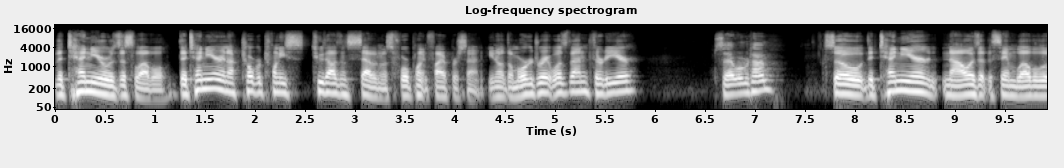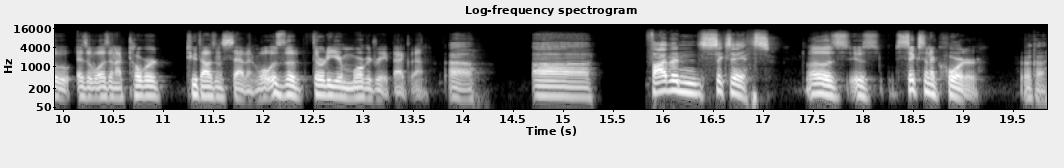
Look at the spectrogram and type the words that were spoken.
the 10 year was this level, the 10 year in October 20, 2007 was 4.5%. You know what the mortgage rate was then, 30 year? Say it one more time. So the 10 year now is at the same level as it was in October 2007. What was the 30 year mortgage rate back then? Oh. Uh, five and six eighths. Well, it was, it was six and a quarter Okay.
